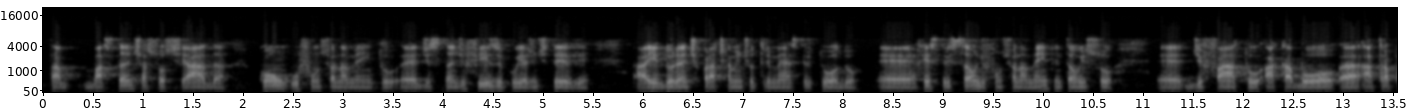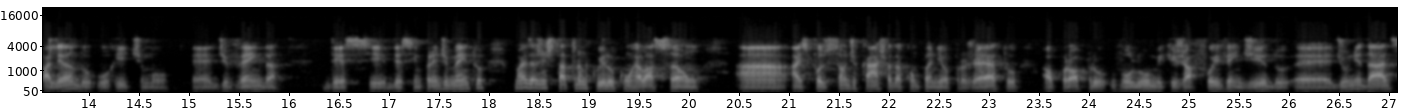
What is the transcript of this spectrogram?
está bastante associada com o funcionamento é, de stand físico e a gente teve aí durante praticamente o trimestre todo é, restrição de funcionamento, então isso é, de fato acabou é, atrapalhando o ritmo é, de venda desse, desse empreendimento, mas a gente está tranquilo com relação à, à, exposição de caixa da companhia ao projeto, ao próprio volume que já foi vendido é, de unidades,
